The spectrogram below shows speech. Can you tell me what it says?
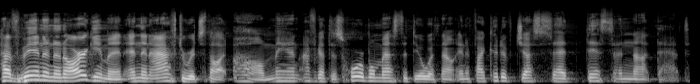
have been in an argument and then afterwards thought, oh man, I've got this horrible mess to deal with now. And if I could have just said this and not that,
